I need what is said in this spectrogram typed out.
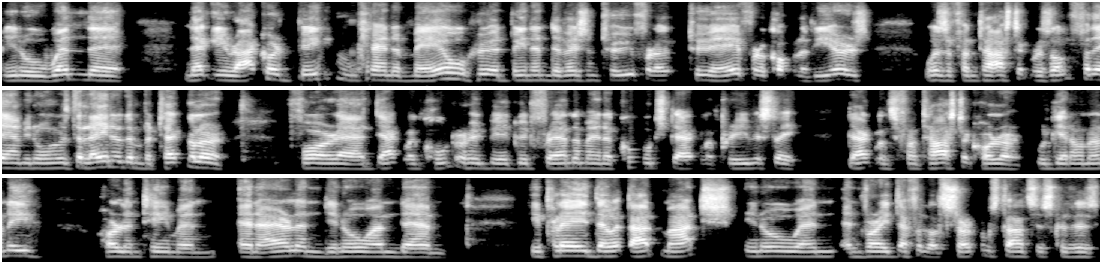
you know, win the Nicky Rackard beating kind of Mayo, who had been in Division Two for two A for a couple of years, was a fantastic result for them. You know, I was delighted in particular for uh, Declan Coulter, who'd be a good friend of mine. I coached Declan previously. Declan's fantastic hurler. Would get on any hurling team in, in Ireland, you know, and um, he played that, that match, you know, in, in very difficult circumstances because his,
